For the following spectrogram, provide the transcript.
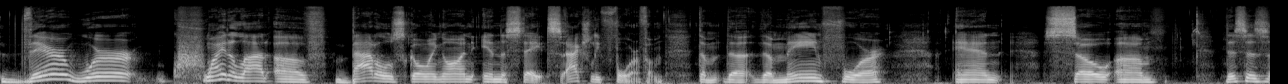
there were quite a lot of battles going on in the states. Actually, four of them. The the the main four, and so um, this is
